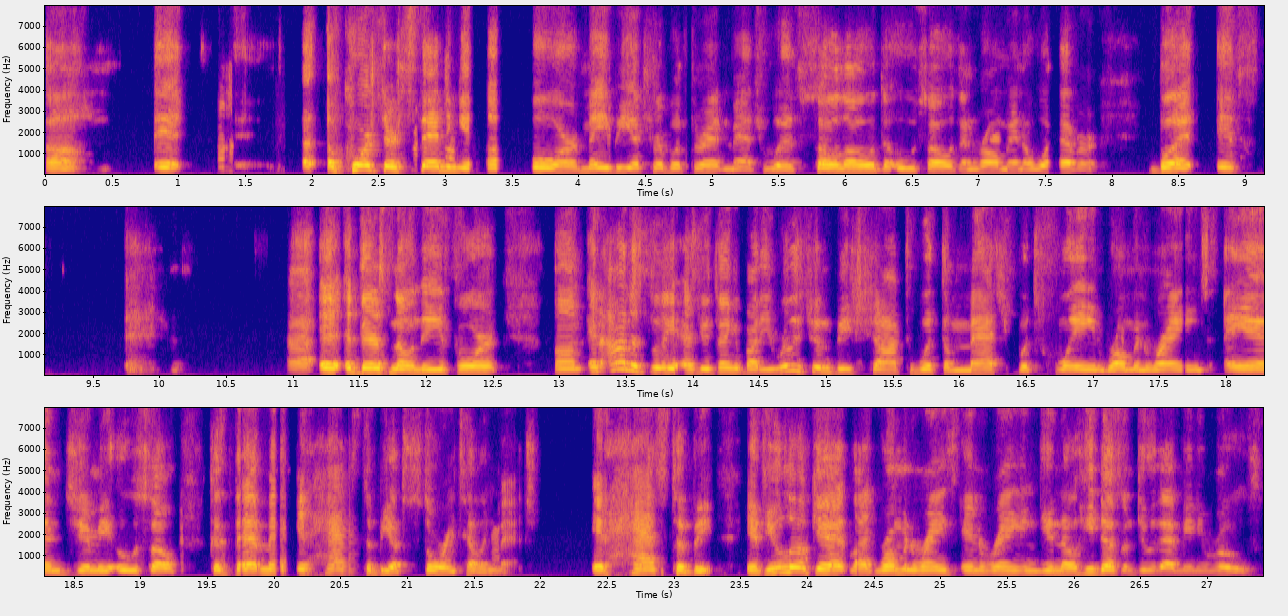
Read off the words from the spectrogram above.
Um, it. Of course, they're setting it up for maybe a triple threat match with Solo, the Usos, and Roman or whatever. But it's uh, it- there's no need for it. Um, and honestly, as you think about it, you really shouldn't be shocked with the match between Roman Reigns and Jimmy Uso because that match it has to be a storytelling match. It has to be. If you look at like Roman Reigns in ring, you know he doesn't do that many moves.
